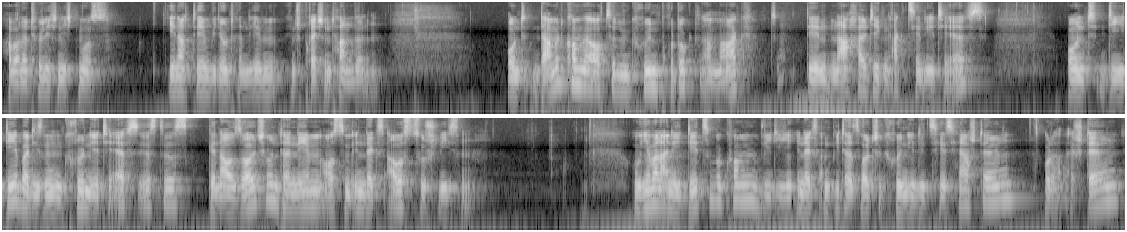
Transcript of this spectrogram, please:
aber natürlich nicht muss, je nachdem, wie die Unternehmen entsprechend handeln. Und damit kommen wir auch zu den grünen Produkten am Markt, den nachhaltigen Aktien-ETFs. Und die Idee bei diesen grünen ETFs ist es, genau solche Unternehmen aus dem Index auszuschließen. Um hier mal eine Idee zu bekommen, wie die Indexanbieter solche grünen Indizes herstellen oder erstellen,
